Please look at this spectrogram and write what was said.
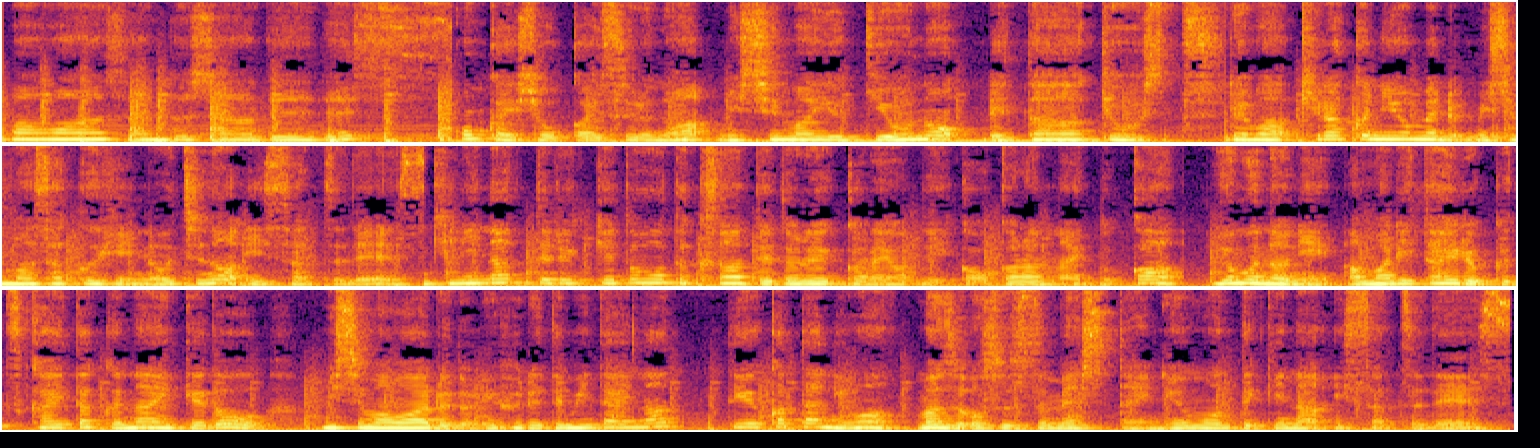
んばんは、サンドシャーデーです。今回紹介するのは三島由紀夫のレター教室。これは気楽に読める三島作品のうちの一冊です。気になってるけど、たくさんあってどれから読んでいいかわからないとか、読むのにあまり体力使いたくないけど、三島ワールドに触れてみたいなっていう方には、まずおすすめしたい入門的な一冊です。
